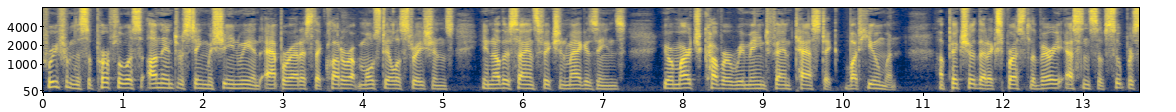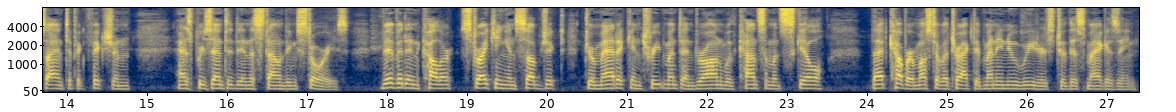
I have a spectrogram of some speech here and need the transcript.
Free from the superfluous, uninteresting machinery and apparatus that clutter up most illustrations in other Science Fiction magazines, your March cover remained fantastic, but human. a picture that expressed the very essence of super scientific fiction as presented in Astounding Stories. Vivid in color, striking in subject, dramatic in treatment and drawn with consummate skill, that cover must have attracted many new readers to this magazine.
